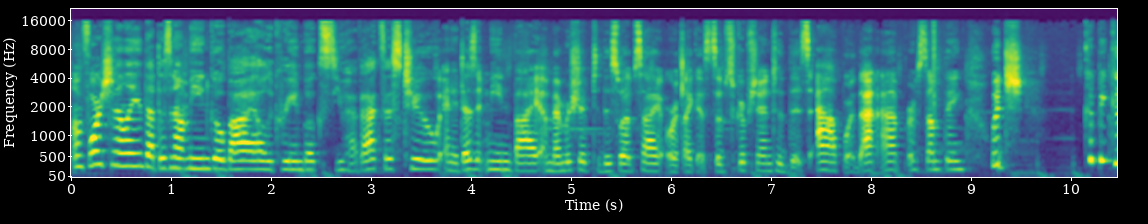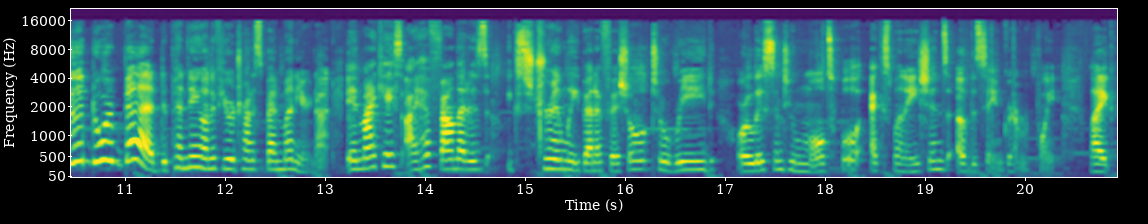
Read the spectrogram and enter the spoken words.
unfortunately, that does not mean go buy all the Korean books you have access to, and it doesn't mean buy a membership to this website or like a subscription to this app or that app or something, which could be good or bad depending on if you were trying to spend money or not. In my case, I have found that it is extremely beneficial to read or listen to multiple explanations of the same grammar point. Like,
